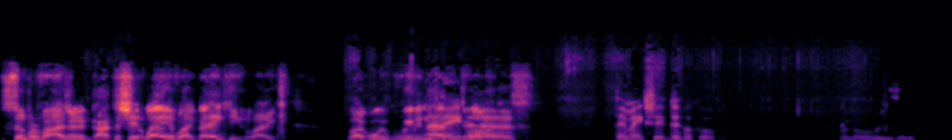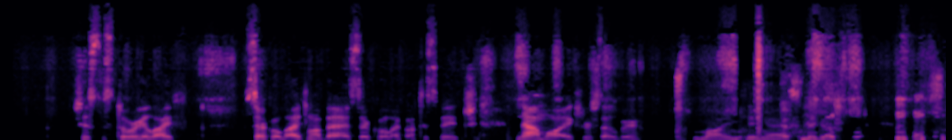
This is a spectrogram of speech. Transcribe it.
supervisor, got the shit wave. Like, thank you. Like, like we, we didn't have They, to do all uh, this. They make shit difficult. For no reason. Just the story of life. Circle life, my bad. Circle life out this bitch. Now I'm all extra sober. Lion King ass nigga.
